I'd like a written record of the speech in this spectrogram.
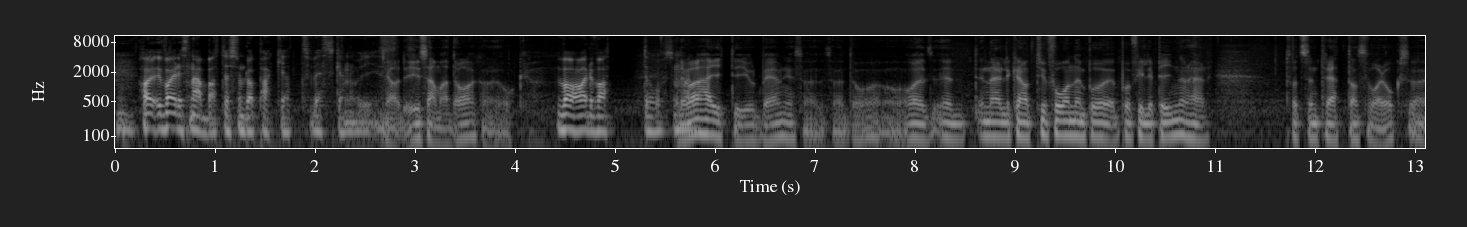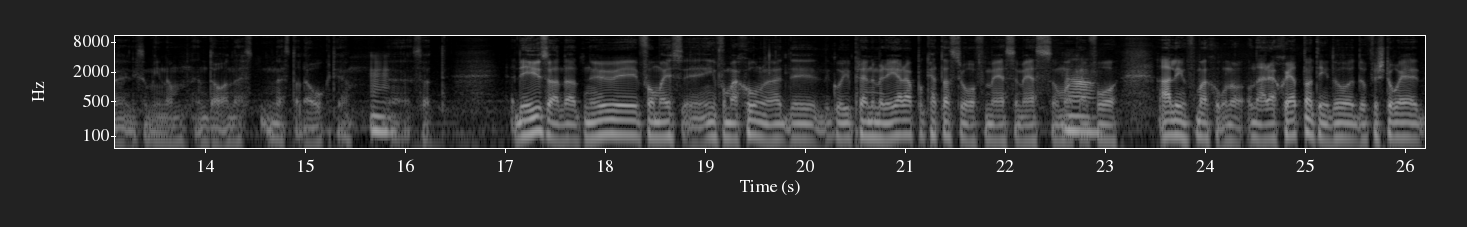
Mm. Har, vad är det snabbaste som du har packat väskan och i? Ja, det är ju samma dag. Och, vad har det varit då? det var Haiti-jordbävningen. Så, så då, och, och, när likadant tyfonen på, på Filippinerna här 2013 så var det också liksom inom en dag, näst, nästa dag åkte jag. Mm. Eh, så att, det är ju så att nu får man information. Det, går ju att prenumerera på katastrofer med sms och man ja. kan få all information. Och, när det har skett någonting då, då förstår jag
